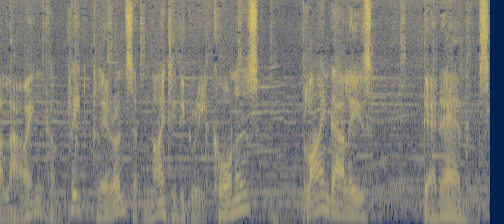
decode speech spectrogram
allowing complete clearance of 90 degree corners, blind alleys, dead ends.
